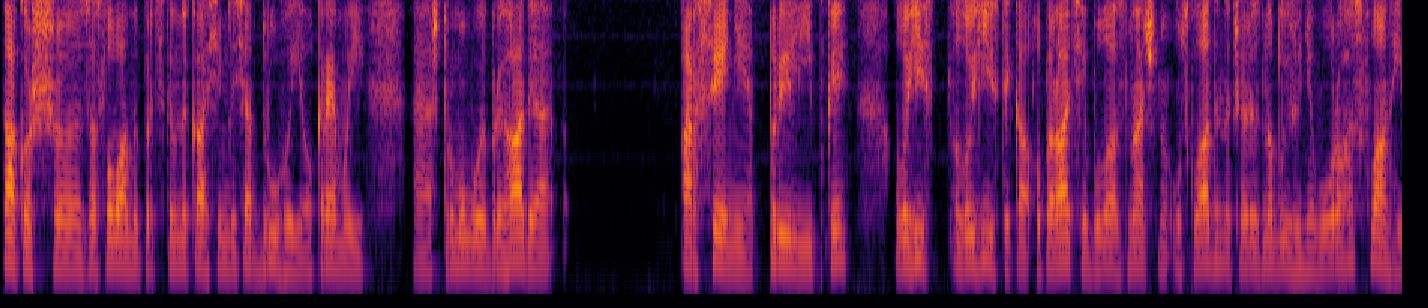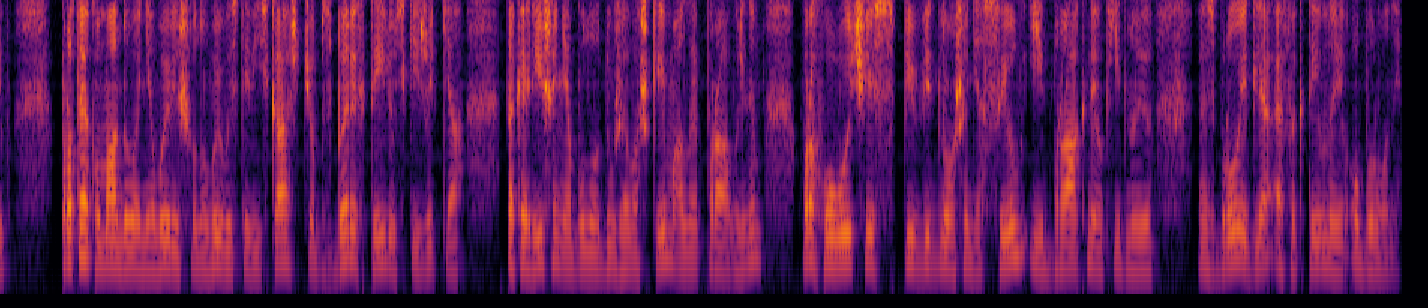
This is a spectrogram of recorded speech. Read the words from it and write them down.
Також, е, за словами представника 72-ї окремої е, штурмової бригади Арсенія Приліпки, логістика операції була значно ускладнена через наближення ворога з флангів. Проте командування вирішило вивести війська, щоб зберегти людські життя. Таке рішення було дуже важким, але правильним, враховуючи співвідношення сил і брак необхідної зброї для ефективної оборони.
